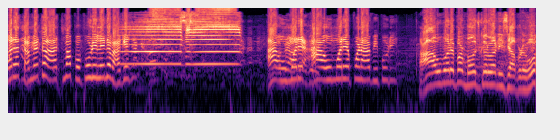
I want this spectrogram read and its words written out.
અરે તમે તો હાથમાં પપોડી લઈને ભાગે છે? આ ઉંમરે આ ઉંમરે પણ આ પીપુડી? આ ઉંમરે પણ મોજ કરવાની છે આપણે હો.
